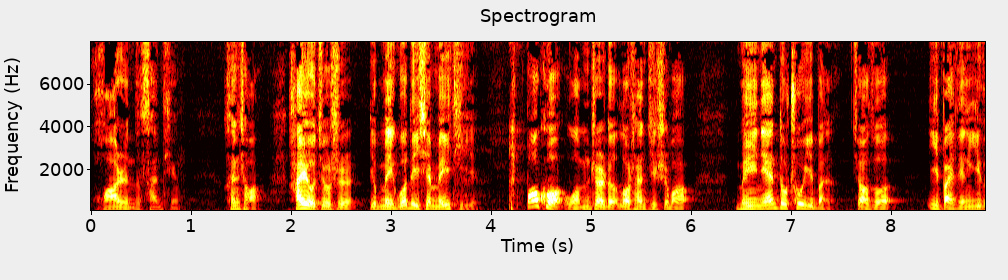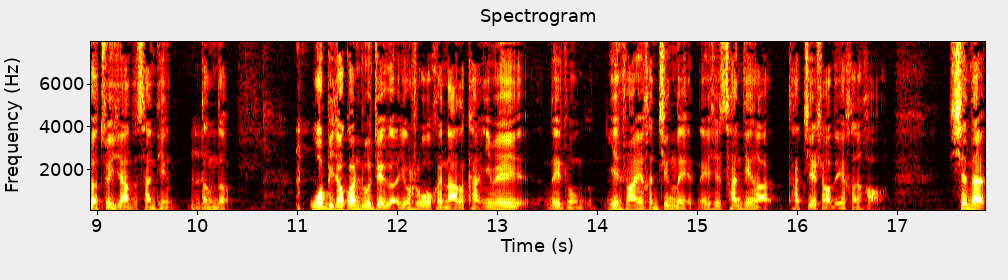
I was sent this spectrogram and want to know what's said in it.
华人的餐厅，很少。还有就是有美国的一些媒体，包括我们这儿的《洛杉矶时报》，每年都出一本叫做《一百零一个最佳的餐厅》等等。我比较关注这个，有时候我会拿来看，因为那种印刷也很精美，那些餐厅啊，它介绍的也很好。现在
